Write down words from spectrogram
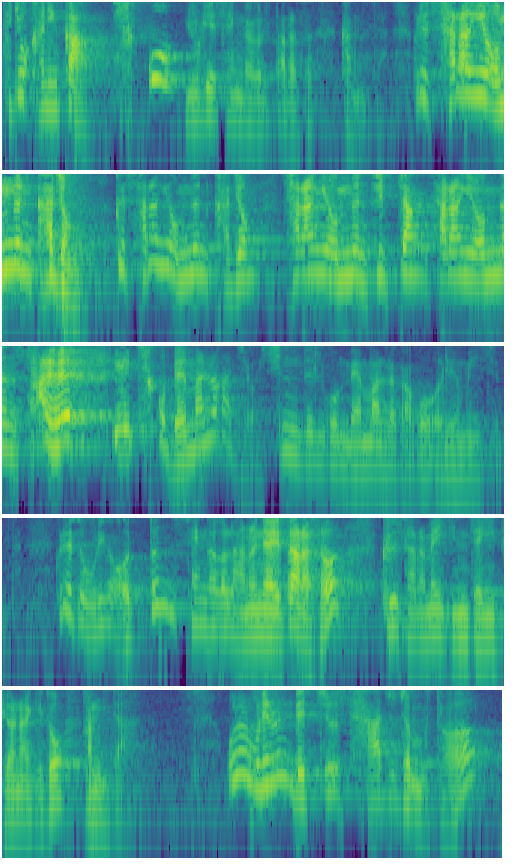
부족하니까 자꾸 육의 생각을 따라서 갑니다. 그래서 사랑이 없는 가정, 그 사랑이 없는 가정, 사랑이 없는 직장, 사랑이 없는 사회, 이게 자꾸 메말라 가죠. 힘들고 메말라 가고 어려움이 있습니다. 그래서 우리가 어떤 생각을 하느냐에 따라서 그 사람의 인생이 변하기도 합니다. 오늘 우리는 몇 주, 4주 전부터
